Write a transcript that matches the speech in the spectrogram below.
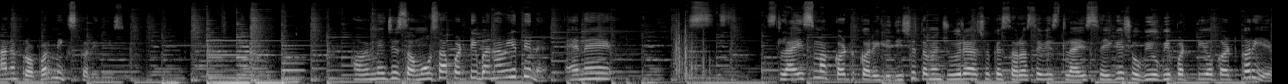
આને પ્રોપર મિક્સ કરી દઈશું. હવે મેં જે સમોસા પટ્ટી બનાવી હતી ને એને સ્લાઇસમાં કટ કરી લીધી છે. તમે જોઈ રહ્યા છો કે સરસ એવી સ્લાઇસ થઈ ગઈ છે. ઊભી ઊભી પટ્ટીઓ કટ કરીએ.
